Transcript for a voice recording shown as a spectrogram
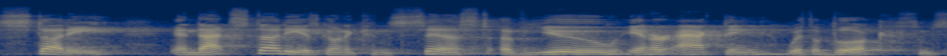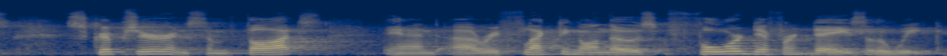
study and that study is going to consist of you interacting with a book, some scripture, and some thoughts, and uh, reflecting on those four different days of the week.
